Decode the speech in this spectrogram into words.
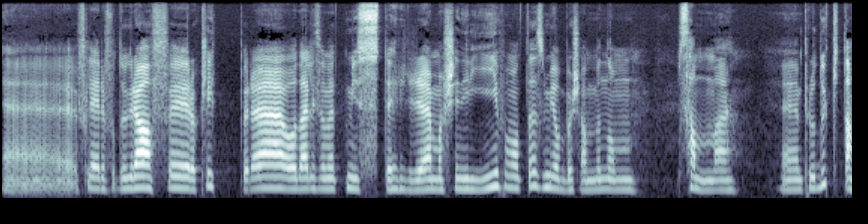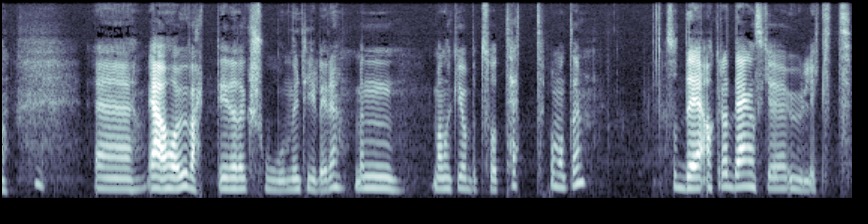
eh, flere fotografer og klippere, og det er liksom et mye større maskineri på en måte som jobber sammen om samme eh, produkt. da. Eh, jeg har jo vært i redaksjoner tidligere, men man har ikke jobbet så tett, på en måte. Så det, akkurat det er ganske ulikt.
